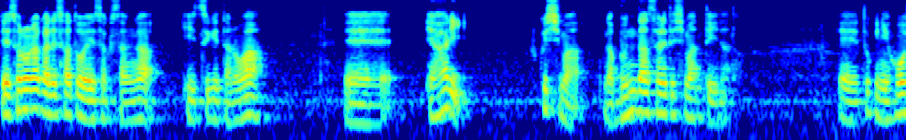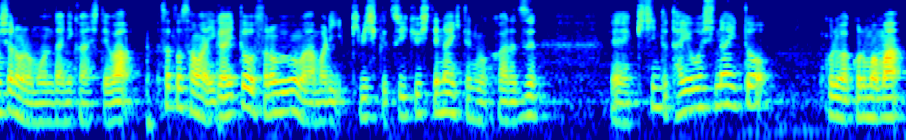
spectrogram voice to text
でその中で佐藤栄作さんが言い告げたのは、えー、やはり福島が分断されてしまっていたと、えー、特に放射能の問題に関しては佐藤さんは意外とその部分はあまり厳しく追求してない人にもかかわらず、えー、きちんと対応しないとこれはこのまま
